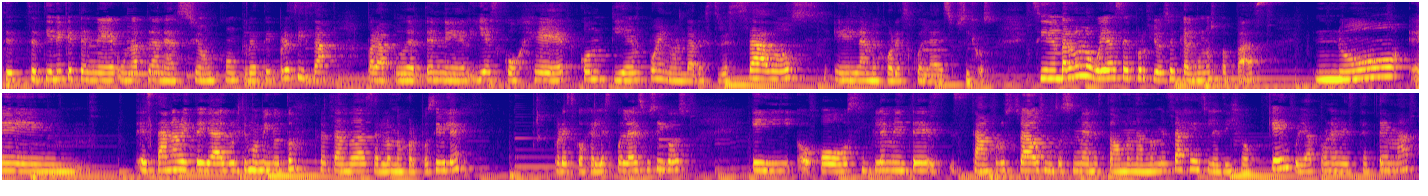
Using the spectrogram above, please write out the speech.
se tiene que tener una planeación concreta y precisa para poder tener y escoger con tiempo y no andar estresados en la mejor escuela de sus hijos. Sin embargo, lo voy a hacer porque yo sé que algunos papás no eh, están ahorita ya al último minuto tratando de hacer lo mejor posible por escoger la escuela de sus hijos y, o, simplemente están frustrados, entonces me han estado mandando mensajes, les dije, ok, voy a poner este tema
